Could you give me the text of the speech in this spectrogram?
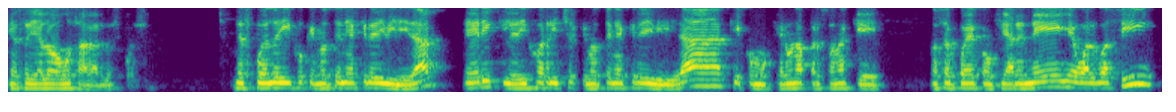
eso ya lo vamos a ver después. Después le dijo que no tenía credibilidad. Eric le dijo a Richard que no tenía credibilidad, que como que era una persona que no se puede confiar en ella o algo así.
